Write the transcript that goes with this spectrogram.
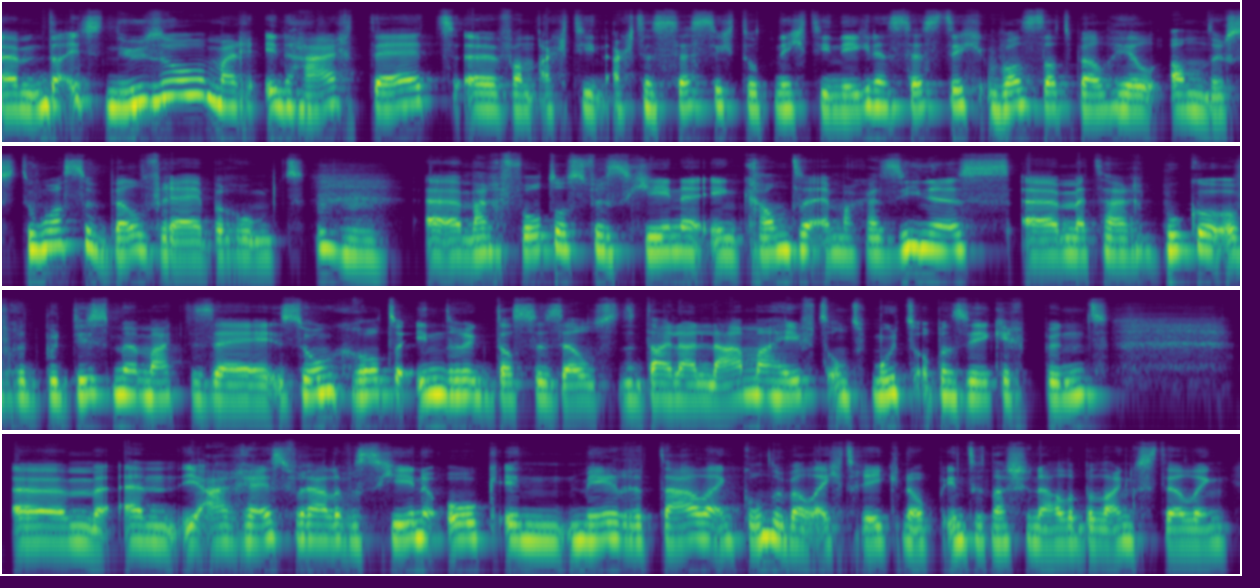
Um, dat is nu zo, maar in haar tijd, uh, van 1868 tot 1969, was dat wel heel anders. Toen was ze wel vrij beroemd. Mm -hmm. uh, maar foto's verschenen in kranten en magazines. Uh, met haar boeken over het boeddhisme maakte zij zo'n grote indruk dat ze zelfs de Dalai Lama heeft ontmoet op een zeker punt. Um, en ja, haar reisverhalen verschenen ook in meerdere talen en konden wel echt rekenen op internationale belangstelling.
